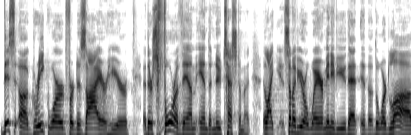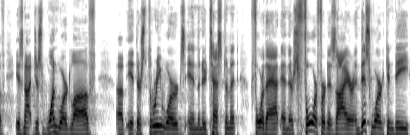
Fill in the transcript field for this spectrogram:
This uh, Greek word for desire here, there's four of them in the New Testament. Like some of you are aware, many of you, that the, the word love is not just one word love. Uh, it, there's three words in the New Testament for that, and there's four for desire. And this word can be,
